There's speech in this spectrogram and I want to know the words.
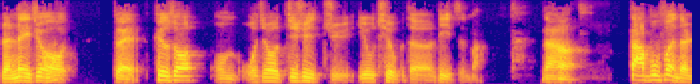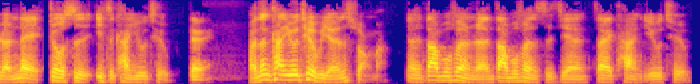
人类就对，譬如说，我我就继续举 YouTube 的例子嘛，那大部分的人类就是一直看 YouTube，对。反正看 YouTube 也很爽嘛，嗯，大部分人大部分时间在看 YouTube，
